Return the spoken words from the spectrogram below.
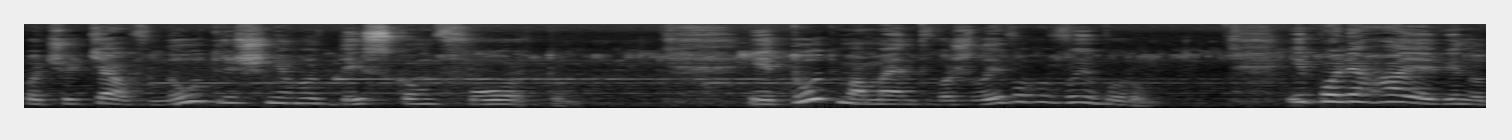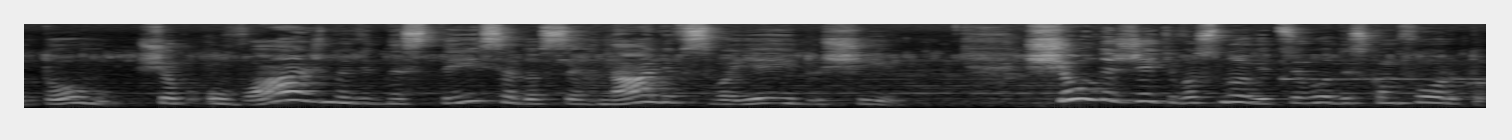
почуття внутрішнього дискомфорту. І тут момент важливого вибору. І полягає він у тому, щоб уважно віднестися до сигналів своєї душі. Що лежить в основі цього дискомфорту?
